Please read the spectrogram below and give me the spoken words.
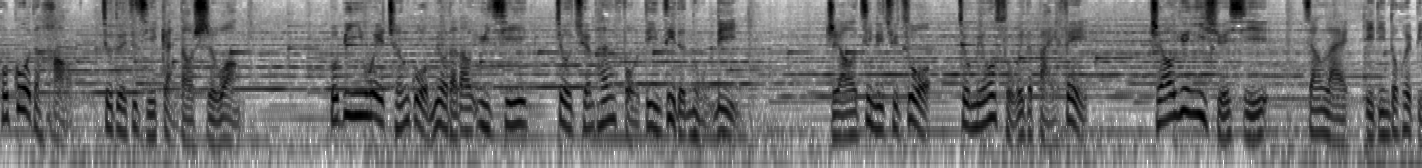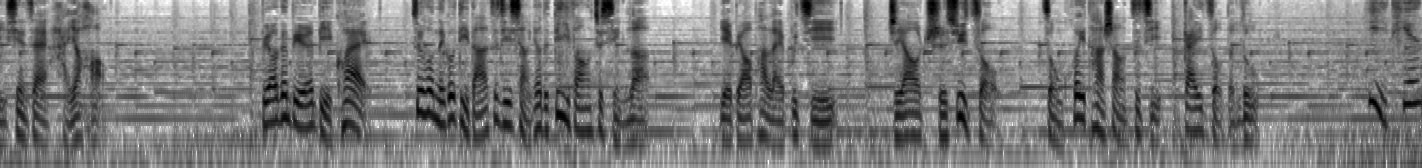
或过得好，就对自己感到失望；不必因为成果没有达到预期，就全盘否定自己的努力。只要尽力去做，就没有所谓的白费。只要愿意学习，将来一定都会比现在还要好。不要跟别人比快，最后能够抵达自己想要的地方就行了。也不要怕来不及，只要持续走，总会踏上自己该走的路。一天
